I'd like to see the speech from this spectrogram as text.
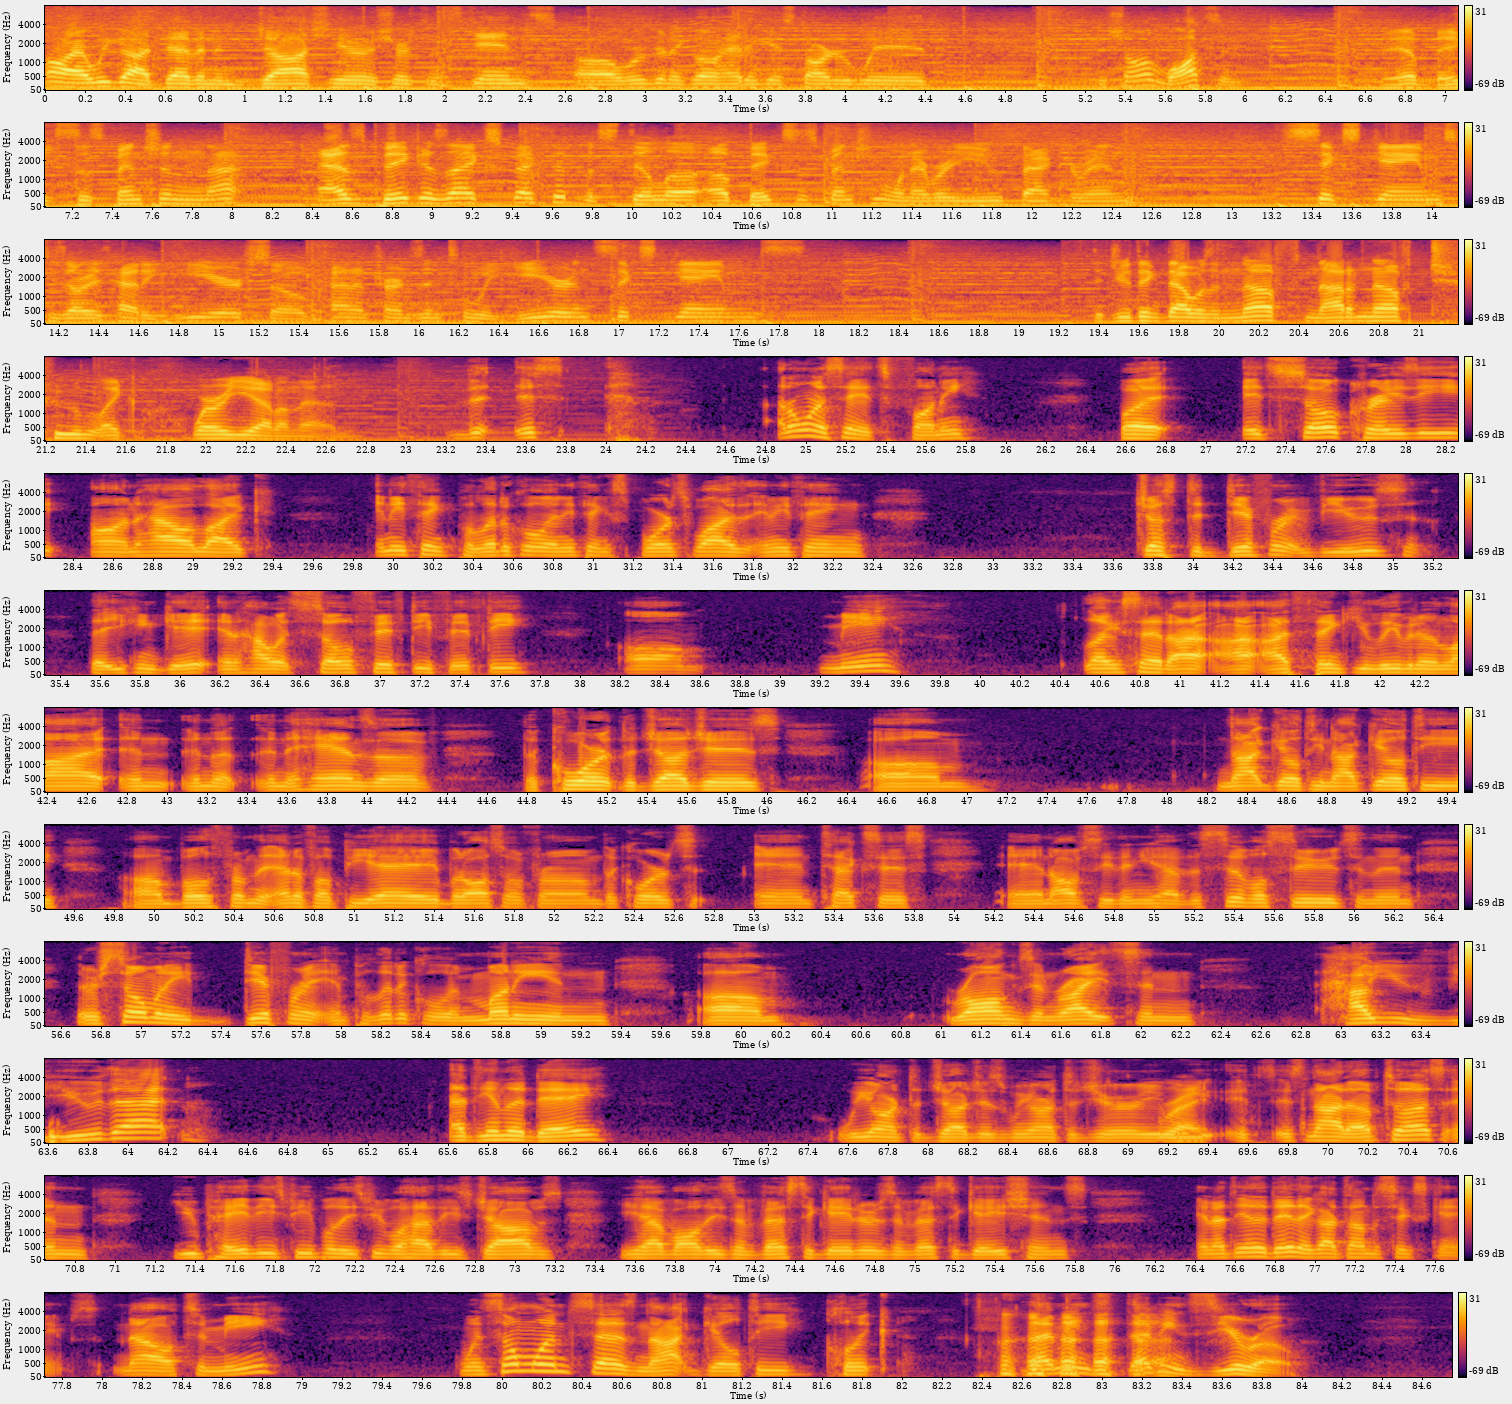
All right, we got Devin and Josh here at Shirts and Skins. Uh, we're gonna go ahead and get started with Deshaun Watson. Yeah, big suspension. Not as big as I expected, but still a, a big suspension whenever you factor in six games. He's already had a year, so kind of turns into a year in six games. Did you think that was enough? Not enough to like? Where are you at on that? This, I don't want to say it's funny, but it's so crazy on how like anything political, anything sports wise, anything, just the different views that you can get and how it's so 50-50. Um, me, like I said, I, I, I think you leave it in line in, in the in the hands of the court, the judges, um, not guilty, not guilty, um, both from the NFLPA, but also from the courts in Texas, and obviously then you have the civil suits, and then there's so many different and political and money and um, wrongs and rights and how you view that. At the end of the day, we aren't the judges, we aren't the jury. we- Right. it's it's not up to us, and you pay these people. These people have these jobs. You have all these investigators, investigations, and at the end of the day, they got down to six games. Now, to me, when someone says not guilty, click. That means that means zero.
